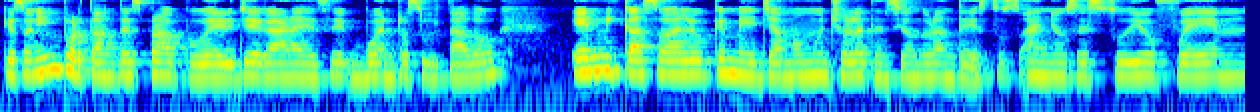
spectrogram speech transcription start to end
que son importantes para poder llegar a ese buen resultado. En mi caso, algo que me llamó mucho la atención durante estos años de estudio fue mm,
